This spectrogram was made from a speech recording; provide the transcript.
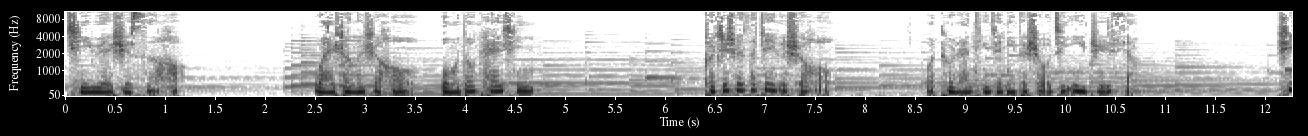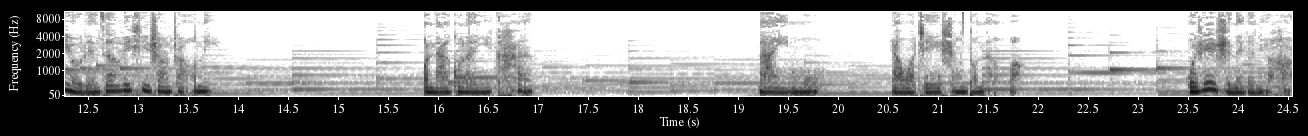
七月十四号晚上的时候，我们都开心。可是却在这个时候，我突然听见你的手机一直响，是有人在微信上找你。我拿过来一看，那一幕让我这一生都难忘。我认识那个女孩，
